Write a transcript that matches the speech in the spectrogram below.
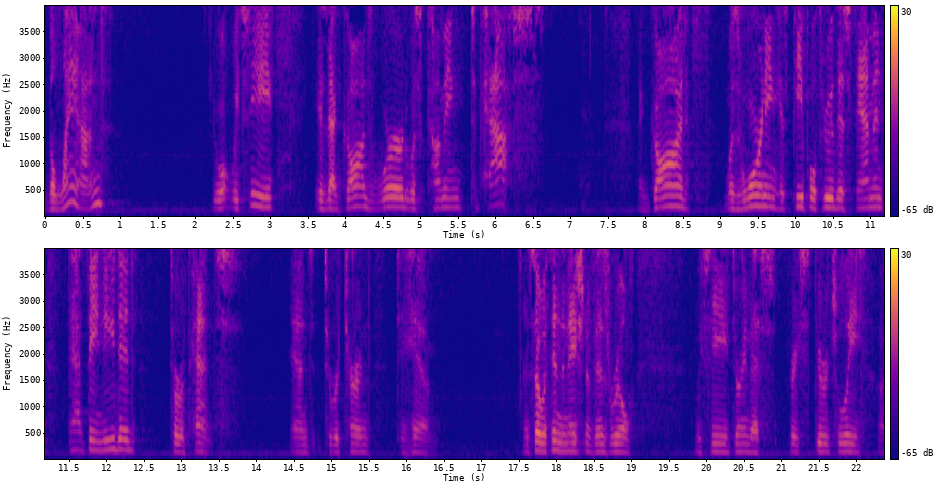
the land, see what we see is that God's word was coming to pass. And God was warning his people through this famine that they needed to repent and to return to him. And so within the nation of Israel, we see during this very spiritually uh,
